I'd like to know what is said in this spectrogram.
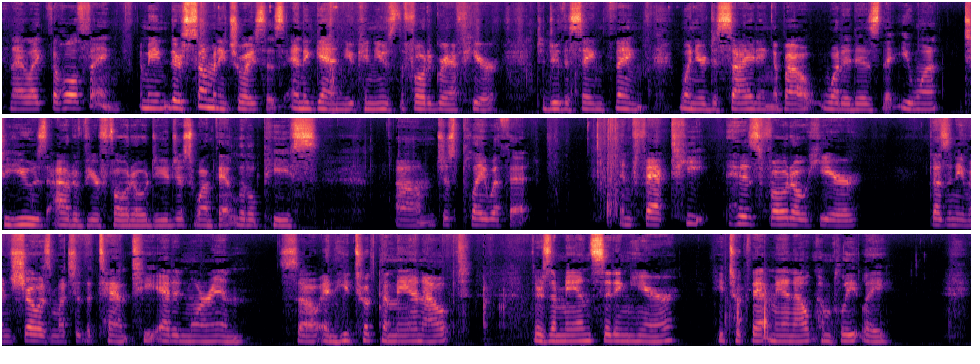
And I like the whole thing. I mean, there's so many choices. And again, you can use the photograph here to do the same thing when you're deciding about what it is that you want to use out of your photo. Do you just want that little piece? Um, just play with it. In fact, he his photo here doesn't even show as much of the tent. He added more in. So, and he took the man out. There's a man sitting here. He took that man out completely.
